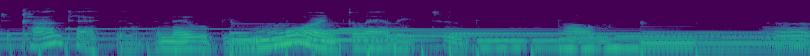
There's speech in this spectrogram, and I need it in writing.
to contact them, and they would be more than gladly to um, uh,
